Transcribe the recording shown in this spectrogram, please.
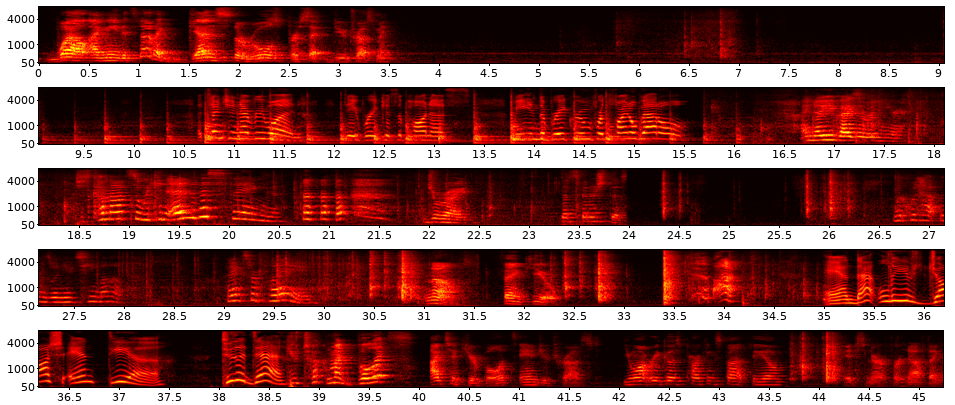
Well, I mean, it's not against the rules per se. Do you trust me? Attention, everyone! Daybreak is upon us. Meet in the break room for the final battle. I know you guys are in here. Just come out so we can end this thing. You're right. Let's finish this. Look what happens when you team up. Thanks for playing. No. Thank you. And that leaves Josh and Thea to the death. You took my bullets? I took your bullets and your trust. You want Rico's parking spot, Theo? It's Nerf or nothing.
